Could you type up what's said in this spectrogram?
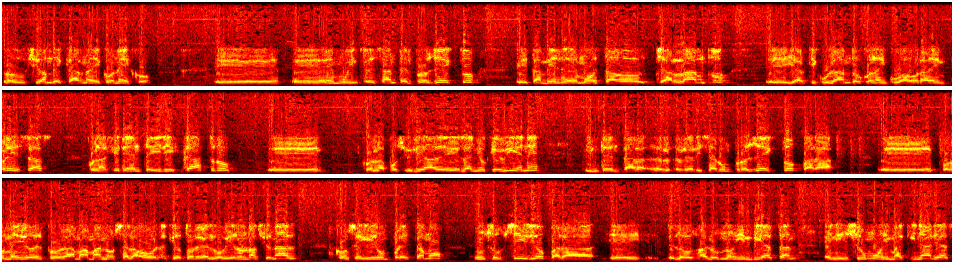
producción de carne de conejo. es muy interesante el proyecto eh, también hemos estado charlando eh, y articulando con la incubadora de empresas, con la gerente Iris Castro, eh, con la posibilidad del año que viene intentar realizar un proyecto para, por medio del programa Manos a la Obra que otorga el Gobierno Nacional, conseguir un préstamo, un subsidio para que los alumnos inviertan en insumos y maquinarias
